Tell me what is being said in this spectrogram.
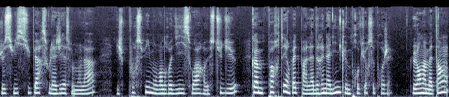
Je suis super soulagée à ce moment-là, et je poursuis mon vendredi soir euh, studieux, comme portée en fait par l'adrénaline que me procure ce projet. Le lendemain matin,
